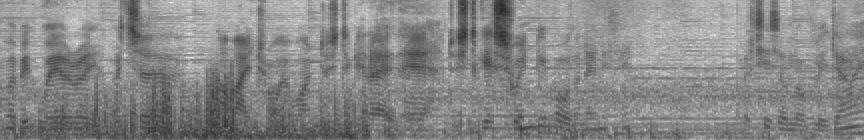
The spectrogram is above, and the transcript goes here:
I'm a bit weary, but uh, I might try one just to get out there, just to get swinging more than anything. But it is a lovely day.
